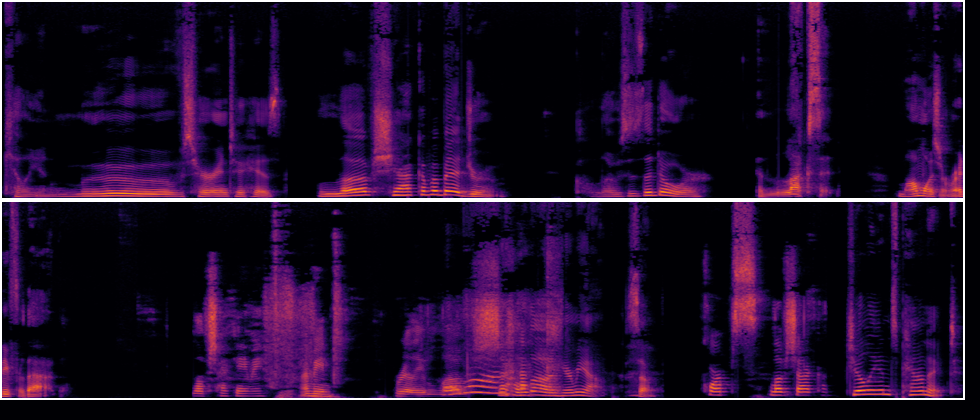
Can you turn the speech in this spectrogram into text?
Killian moves her into his love shack of a bedroom, closes the door, and locks it. Mom wasn't ready for that. Love Shack, Amy. I mean, really, Love hold on, Shack. hold on, hear me out. So, Corpse, Love Shack. Jillian's panicked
